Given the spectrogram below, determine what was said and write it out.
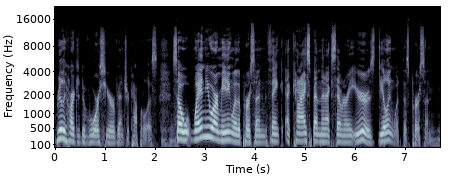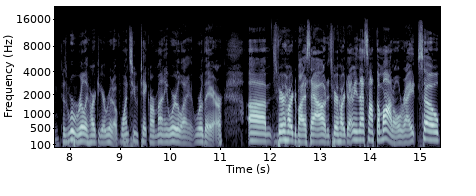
really hard to divorce your venture capitalist. Mm-hmm. So when you are meeting with a person, think, uh, can I spend the next seven or eight years dealing with this person? Mm-hmm. Because we're really hard to get rid of. Once you take our money, we're like we're there. Um, it's very hard to buy us out. It's very hard to. I mean, that's not the model, right? So.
